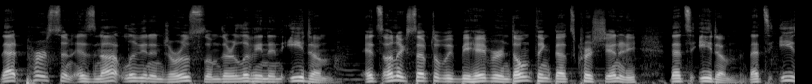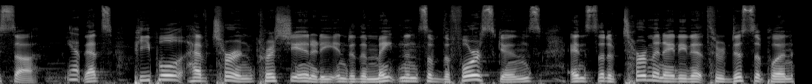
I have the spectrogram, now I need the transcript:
That person is not living in Jerusalem, they're living in Edom. It's unacceptable behavior, and don't think that's Christianity. That's Edom. That's Esau. Yep. That's people have turned Christianity into the maintenance of the foreskins instead of terminating it through discipline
